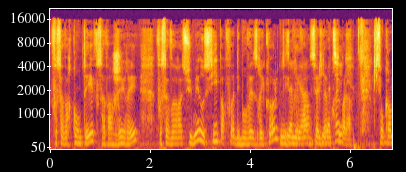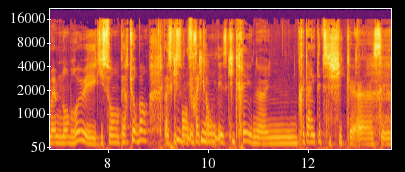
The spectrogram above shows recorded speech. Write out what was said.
Il faut savoir compter, il faut savoir gérer, il faut savoir assumer aussi parfois des mauvaises récoltes, Les aléas celles d'après, voilà, qui sont quand même nombreux et qui sont perturbants parce qu'ils qu'il- sont fréquents. Est-ce qui crée une, une précarité psychique euh, ces,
